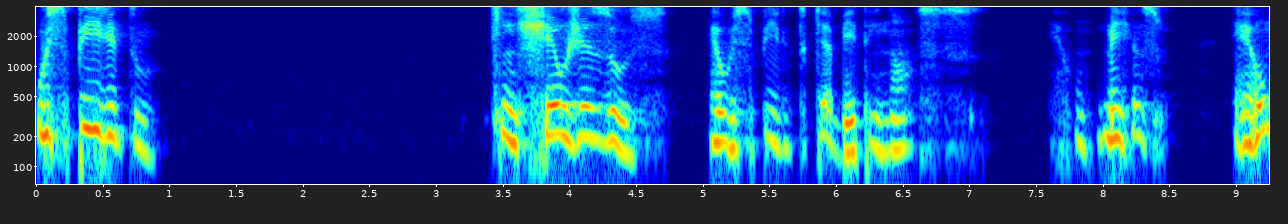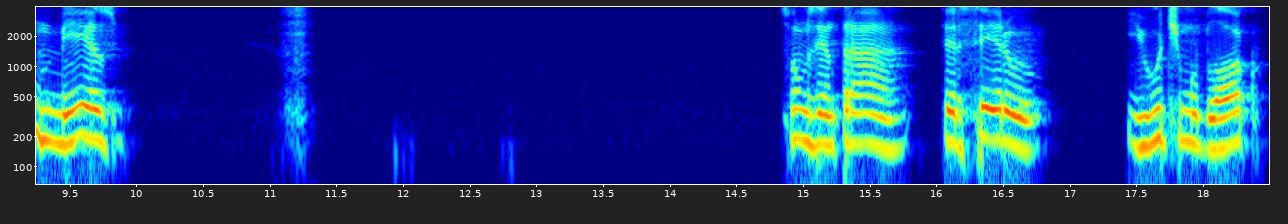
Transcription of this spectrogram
O Espírito que encheu Jesus é o Espírito que habita em nós. É o mesmo. É o mesmo. Vamos entrar terceiro e último bloco,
